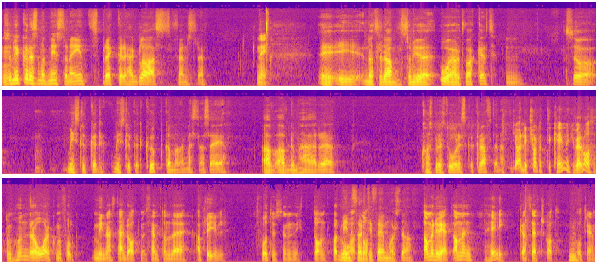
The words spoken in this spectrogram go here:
Mm. så lyckades de åtminstone inte spräcka det här glasfönstret Nej. I, Notre Dame som ju är oerhört vackert. Mm. Så misslyckad, misslyckad kupp kan man väl nästan säga av, av de här eh, konspiratoriska krafterna. Ja, det är klart att det kan ju mycket väl vara så att om 100 år kommer folk minnas det här datumet, 15 april 2019. Vadå? Min Något- 45-årsdag. Ja, men du vet. Ja, men hej, grattis i efterskott, Mm. återigen.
